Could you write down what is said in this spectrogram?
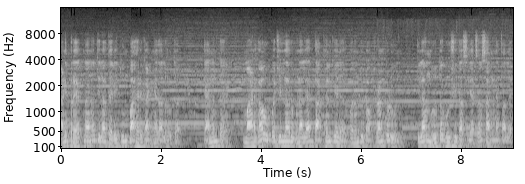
आणि प्रयत्नानं तिला दरीतून बाहेर काढण्यात आलं होतं. त्यानंतर माणगाव उपजिल्हा रुग्णालयात दाखल केलं परंतु डॉक्टरांकडून तिला मृत घोषित असल्याचं सांगण्यात आलंय.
